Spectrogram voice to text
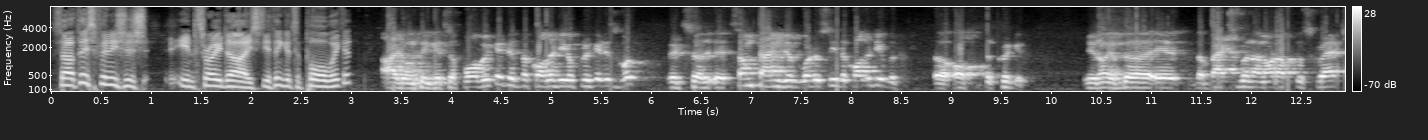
So if this finishes in three days, do you think it's a poor wicket? I don't think it's a poor wicket if the quality of cricket is good. It's uh, sometimes you've got to see the quality of the uh, of the cricket. You know, if the if the batsmen are not up to scratch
